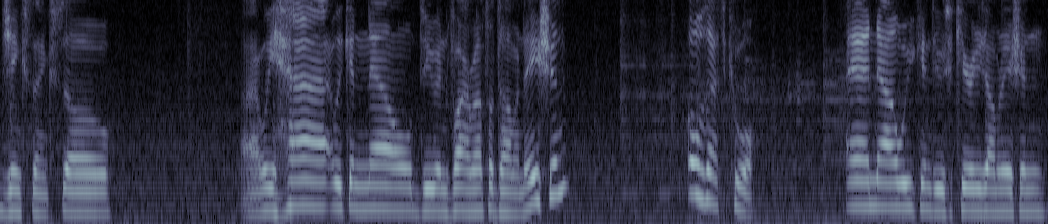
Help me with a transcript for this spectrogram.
Jinx thinks. So uh, we have we can now do environmental domination. Oh, that's cool. And now we can do security domination.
